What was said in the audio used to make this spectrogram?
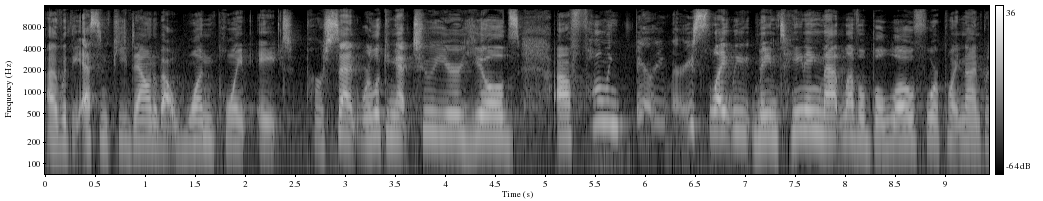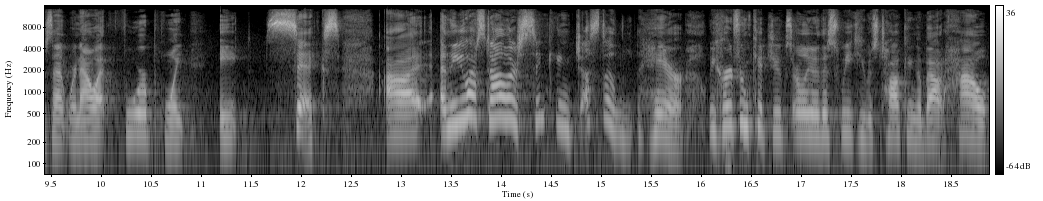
uh, with the S&P down about 1.8 percent. We're looking at two-year yields uh, falling very, very slightly, maintaining that level below 4.9 percent. We're now at 4.86. Uh, and the U.S. dollar sinking just a hair. We heard from Kit Juckes earlier this week. He was talking about how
